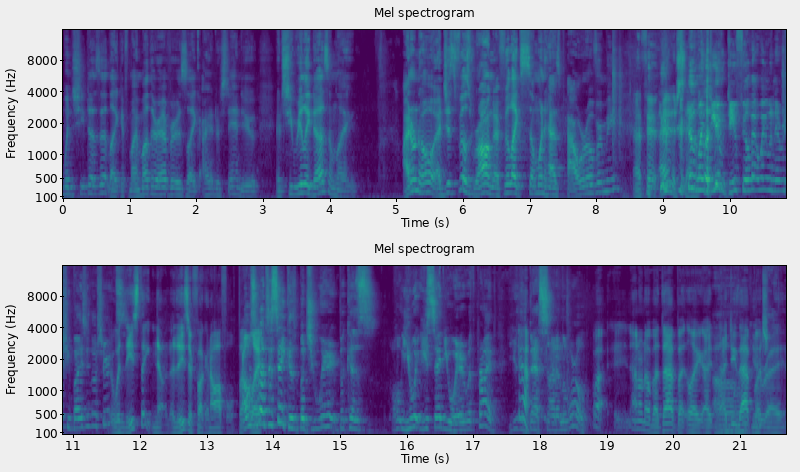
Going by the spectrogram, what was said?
when she does it. Like, if my mother ever is like, "I understand you," and she really does, I'm like, I don't know. It just feels wrong. I feel like someone has power over me. I, feel, I understand. like, do you do you feel that way whenever she buys you those shirts? With these things, no, these are fucking awful. But I was like, about to say, because but you wear it because oh you you said you wear it with pride. You're Yeah. the best son in the world. well, I don't know about that, but like, I, I do Oh, that you're much. Right.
